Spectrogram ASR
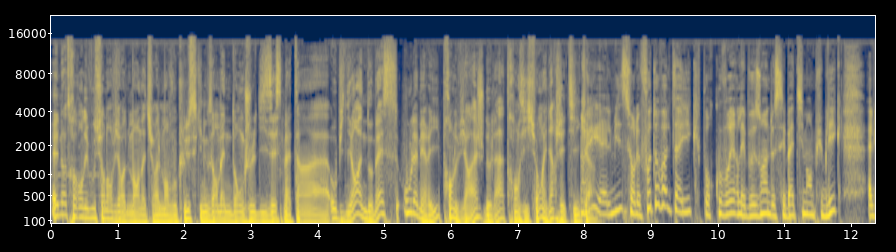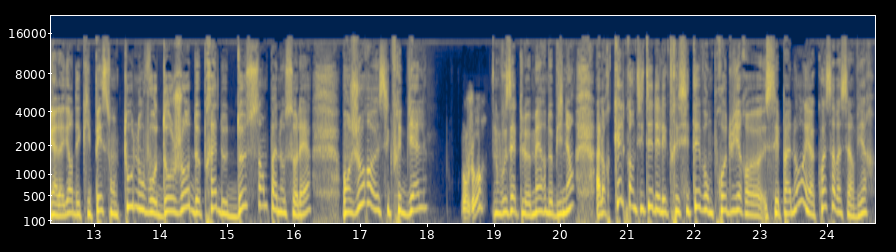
Et notre rendez-vous sur l'environnement, naturellement Vaucluse, qui nous emmène donc, je le disais ce matin, à Aubignan, à Nomès, où la mairie prend le virage de la transition énergétique. Oui, elle mise sur le photovoltaïque pour couvrir les besoins de ses bâtiments publics. Elle vient d'ailleurs d'équiper son tout nouveau dojo de près de 200 panneaux solaires. Bonjour euh, Siegfried Biel. Bonjour. Vous êtes le maire d'Aubignan. Alors, quelle quantité d'électricité vont produire euh, ces panneaux et à quoi ça va servir?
